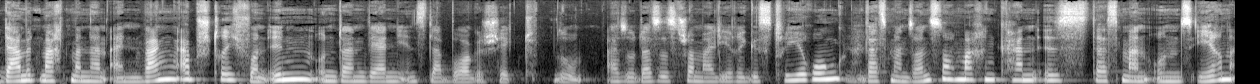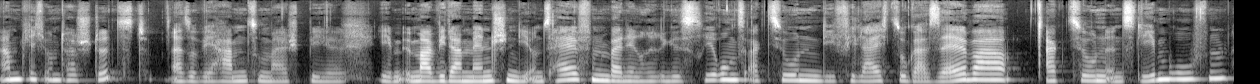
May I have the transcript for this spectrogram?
Damit macht man dann einen Wangenabstrich von innen und dann werden die ins Labor geschickt. So, also das ist schon mal die Registrierung Registrierung. Was man sonst noch machen kann, ist, dass man uns ehrenamtlich unterstützt. Also wir haben zum Beispiel eben immer wieder Menschen, die uns helfen bei den Registrierungsaktionen, die vielleicht sogar selber Aktionen ins Leben rufen,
